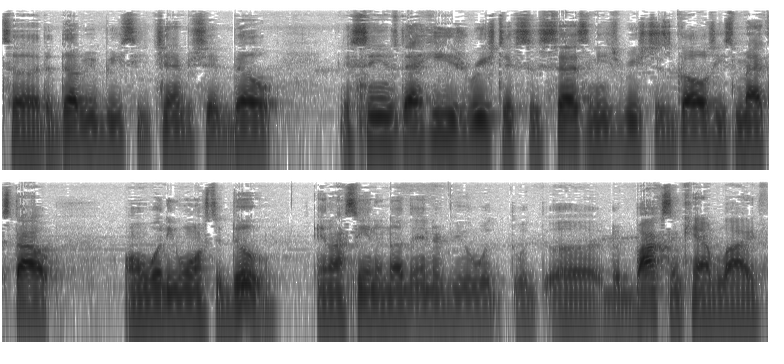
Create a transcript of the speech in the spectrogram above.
to the WBC championship belt, it seems that he's reached his success and he's reached his goals. He's maxed out on what he wants to do. And I seen another interview with with uh, the boxing camp life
